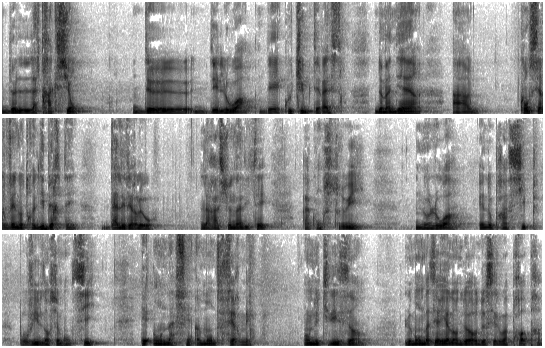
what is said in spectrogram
de l'attraction de, des lois, des coutumes terrestres, de manière à conserver notre liberté d'aller vers le haut. La rationalité a construit nos lois et nos principes pour vivre dans ce monde-ci, et on a fait un monde fermé, en utilisant le monde matériel en dehors de ses lois propres,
